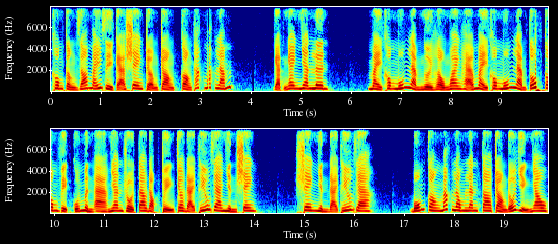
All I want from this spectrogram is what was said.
không cần gió máy gì cả, sen trợn tròn, còn thắc mắc lắm. Gạch ngang nhanh lên. Mày không muốn làm người hầu ngoan hả? Mày không muốn làm tốt công việc của mình à? Nhanh rồi tao đọc truyện cho đại thiếu gia nhìn sen. Sen nhìn đại thiếu gia. Bốn con mắt long lanh to tròn đối diện nhau.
